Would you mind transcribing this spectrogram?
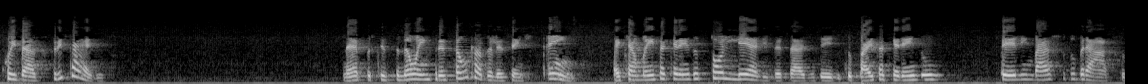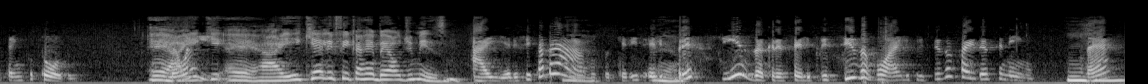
cuidar dos critérios. Né? Porque senão a impressão que o adolescente tem é que a mãe está querendo tolher a liberdade dele, que o pai está querendo ter ele embaixo do braço o tempo todo. É, Não é aí isso. que, é aí que ele fica rebelde mesmo. Aí ele fica bravo, É. porque ele, ele É. precisa crescer, ele precisa voar, ele precisa sair desse ninho, Uhum. né?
